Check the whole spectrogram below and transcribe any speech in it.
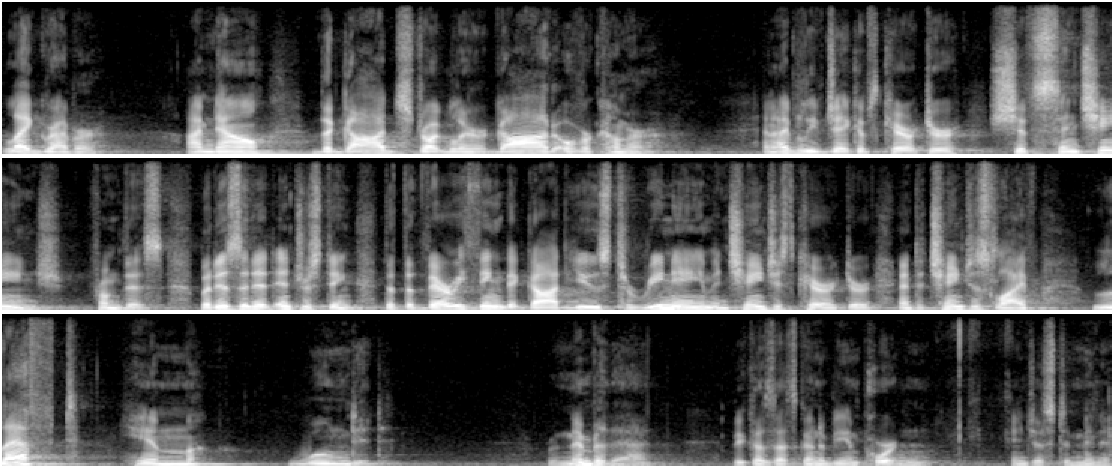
leg grabber. I'm now the God struggler, God overcomer. And I believe Jacob's character shifts and change from this. But isn't it interesting that the very thing that God used to rename and change his character and to change his life left him wounded? Remember that because that's going to be important in just a minute.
